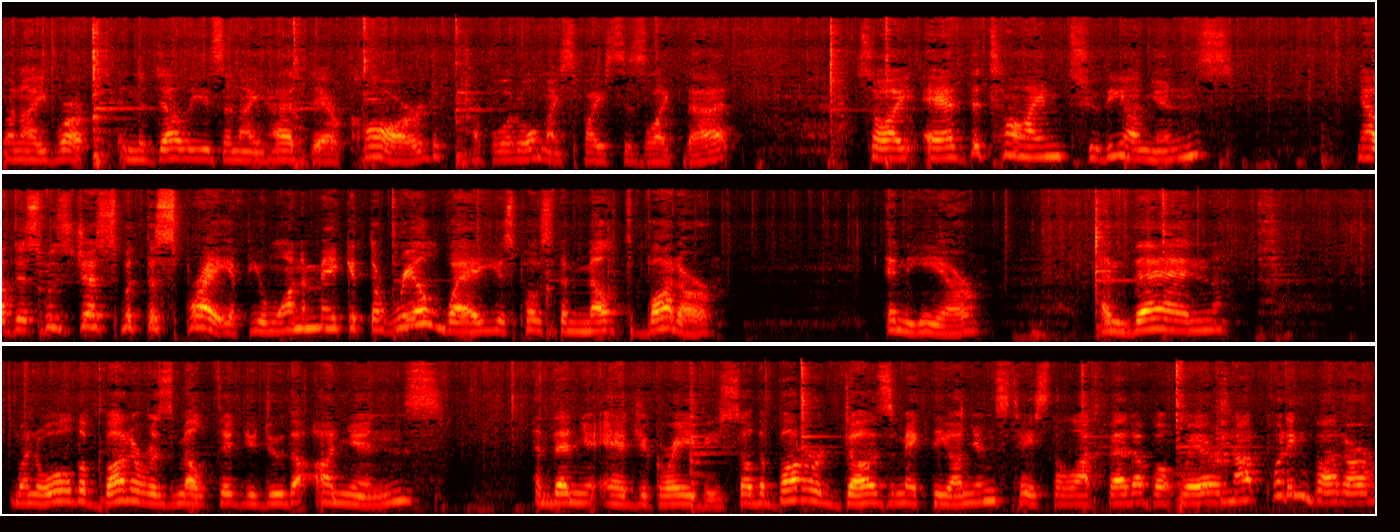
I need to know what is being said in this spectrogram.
when I worked in the delis and I had their card. I bought all my spices like that. So I add the thyme to the onions. Now this was just with the spray. If you want to make it the real way, you're supposed to melt butter in here. And then when all the butter is melted, you do the onions and then you add your gravy. So the butter does make the onions taste a lot better, but we're not putting butter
